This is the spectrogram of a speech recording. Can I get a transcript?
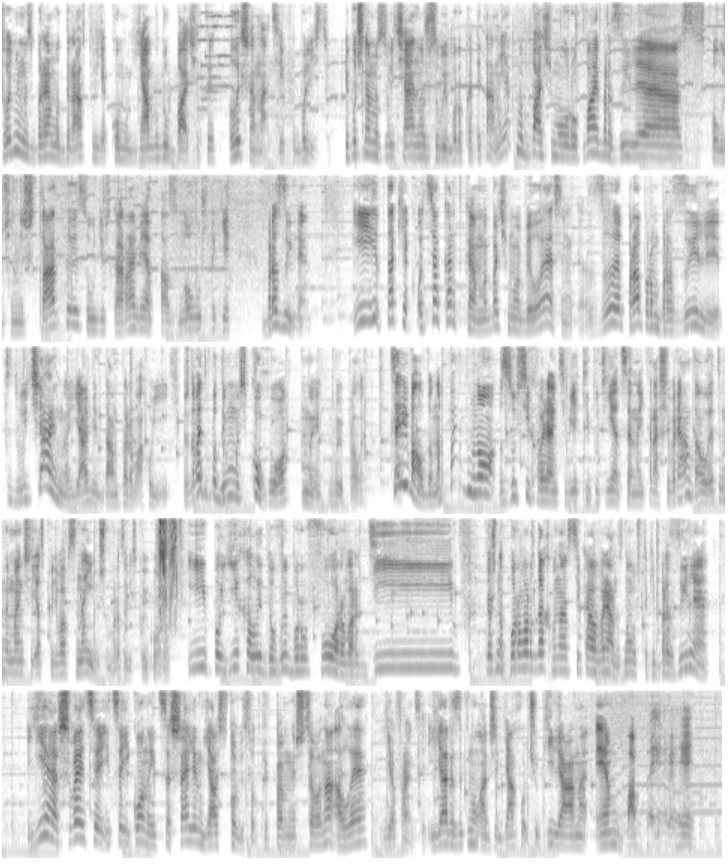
Сьогодні ми зберемо драфт, в якому я буду бачити лише нації футболістів. І почнемо, звичайно ж, з вибору капітана. Як ми бачимо, Уругвай, Бразилія, Сполучені Штати, Саудівська Аравія та знову ж таки Бразилія. І так як оця картка, ми бачимо білесенька з прапором Бразилії, то звичайно я віддам перевагу їй. Тож давайте подивимось, кого ми вибрали. Це Рівалдо. Напевно, з усіх варіантів, які тут є, це найкращий варіант, але тим не менше я сподівався на іншу бразильську ікону. І поїхали до вибору форвардів. Тож на форвардах в нас цікавий варіант. Знову ж таки, Бразилія. Є Швеція, і це ікона, і це Шелін. Я 100% впевнений, що це вона, але є Франція. І я ризикну, адже я хочу Кіліана Ембапе.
